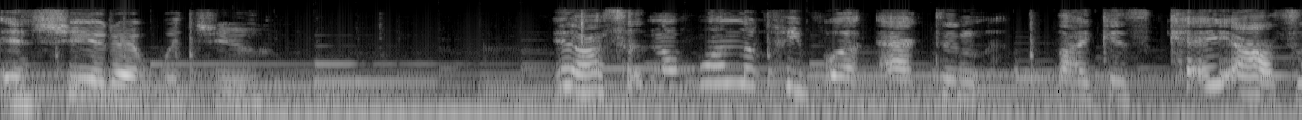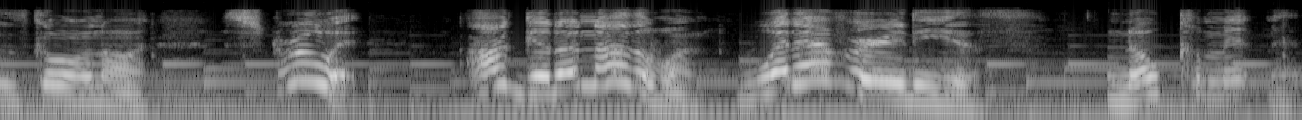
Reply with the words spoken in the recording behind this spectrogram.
and share that with you. You know, I said, no wonder people are acting like it's chaos is going on. Screw it. I'll get another one. Whatever it is. No commitment.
